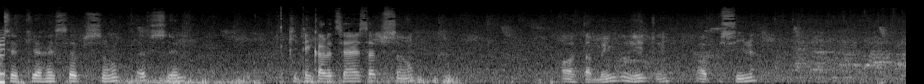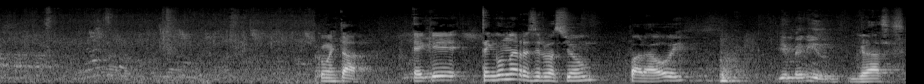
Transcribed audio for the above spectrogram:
Esse aqui é a recepção, deve ser, né? Aqui tem cara de ser a recepção. Ó, tá bem bonito, hein? Ó a piscina. ¿Cómo está? Es que tengo una reservación para hoy. Bienvenido. Gracias.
